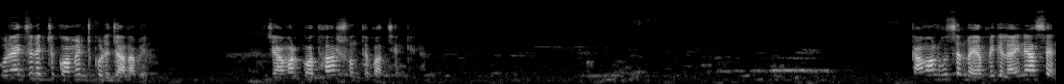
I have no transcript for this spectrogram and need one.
কোন একজন একটু কমেন্ট করে জানাবেন যে আমার কথা শুনতে পাচ্ছেন কিনা। কামাল হোসেন ভাই, আপনি কি লাইনে আছেন?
